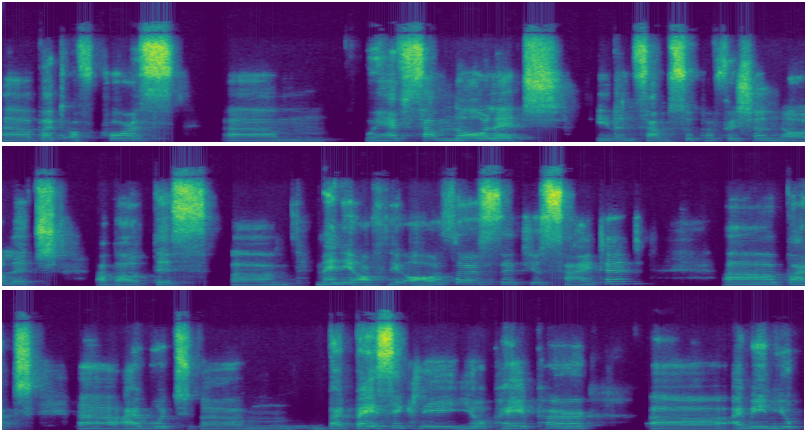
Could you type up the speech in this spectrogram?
Uh, but of course, um, we have some knowledge even some superficial knowledge about this, um, many of the authors that you cited. Uh, but uh, I would, um, but basically your paper, uh, I mean, you,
